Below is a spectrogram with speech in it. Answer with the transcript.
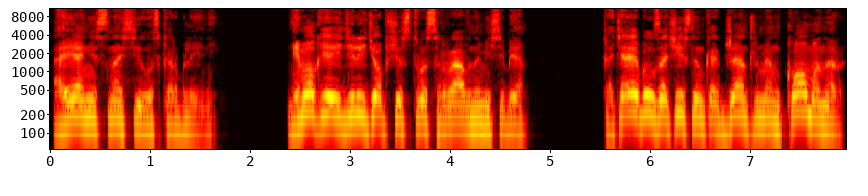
а я не сносил оскорблений. Не мог я и делить общество с равными себе. Хотя я был зачислен как джентльмен-коммонер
